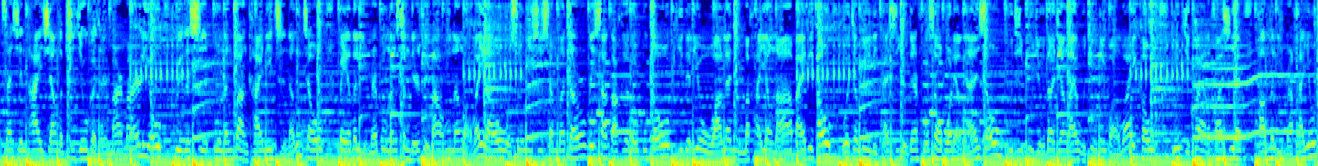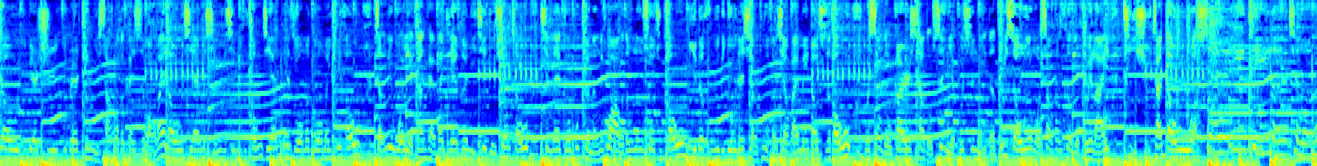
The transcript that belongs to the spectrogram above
咱先太香了啤酒搁这慢慢流。规则是不能半开，你只能走。杯子里面不能剩底儿，嘴巴不能往外漏。我说你是什么豆？为啥咋喝都不够？啤的溜完了，你们还要拿白的头？我这胃里开始有点火烧，火燎的难受。估计不久的将来我就得往外抠。抡起筷子发现盘子里面还有肉，一边吃一边听你啥话都开始往外漏。闲着寻思寻思从前，再琢磨琢磨以后，整的我也感慨万千，和你借酒消愁。现在多不可能的话我都能说出口，迷的糊的有点想吐，好像还没到时候。我上走肝下走肾也不是你的对手，等我上趟厕所回来继续战斗啊！谁提了车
